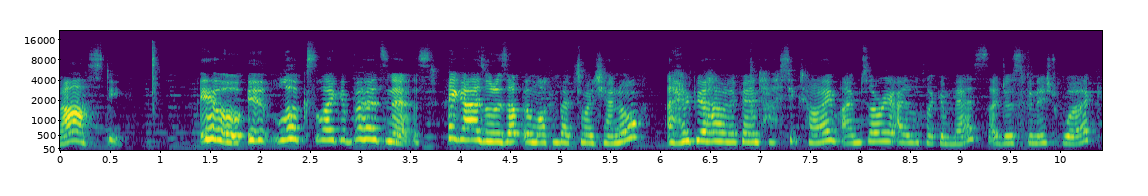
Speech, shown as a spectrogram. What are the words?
nasty. Ew, it looks like a bird's nest. Hey guys, what is up and welcome back to my channel. I hope you're having a fantastic time. I'm sorry I look like a mess. I just finished work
